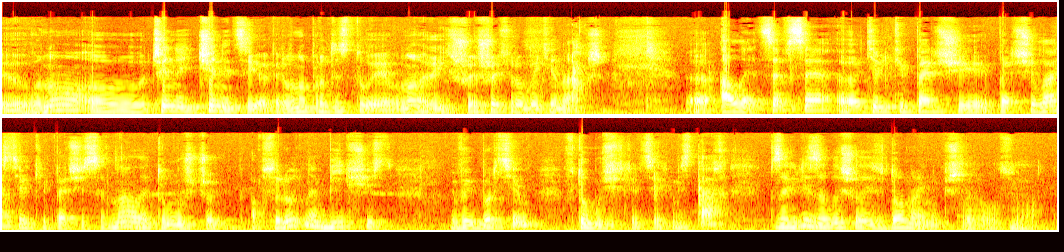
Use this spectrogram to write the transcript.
е, воно е, чинить, чинить цей опір, воно протестує, воно щось, щось робить інакше. Але це все тільки перші, перші ластівки, перші сигнали, тому що абсолютна більшість виборців, в тому числі в цих містах, взагалі залишились вдома і не пішли голосувати.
